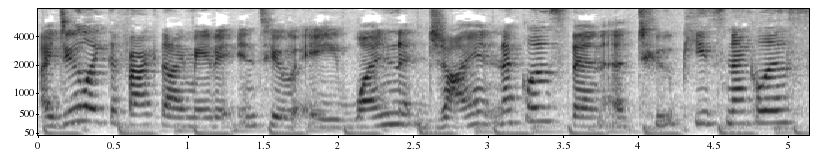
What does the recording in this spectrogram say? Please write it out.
I do like the fact that I made it into a one giant necklace than a two-piece necklace.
